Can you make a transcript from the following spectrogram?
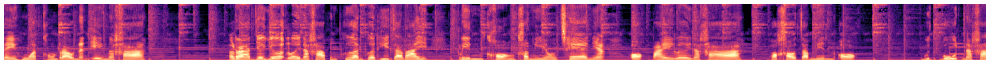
ในหวดของเรานั่นเองนะคะ ราดเยอะๆเลยนะคะเพื่อนๆเพื่อที่จะไล่กลิ่นของข้าวเหนียวแช่เนี่ยออกไปเลยนะคะ เพราะเขาจะเหม็นออกบูดบูดๆนะคะ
